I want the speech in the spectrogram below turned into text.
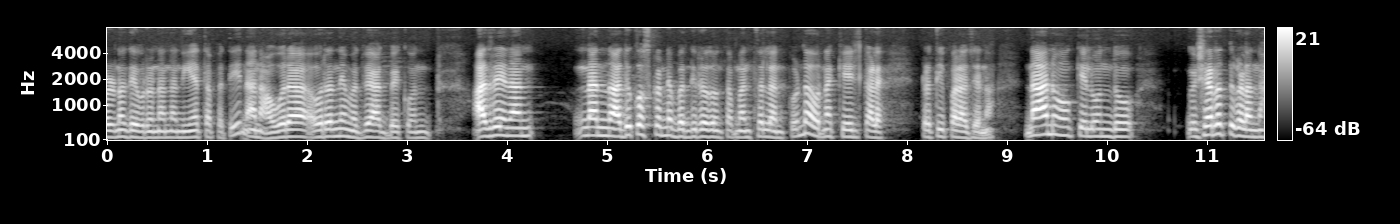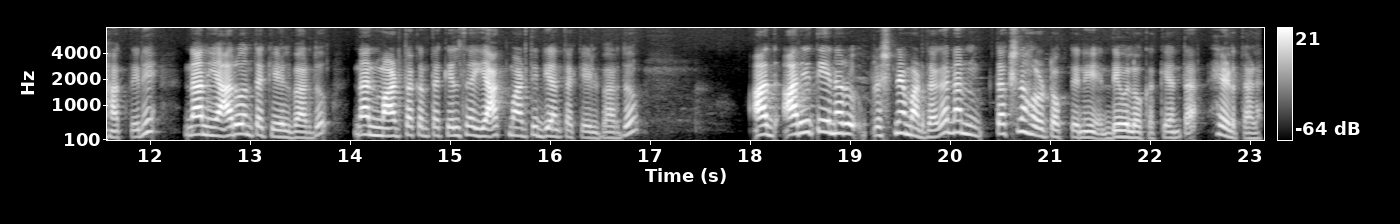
ವರುಣದೇವರು ನನ್ನ ನಿಯತಪತಿ. ನಾನು ಅವರ, ಅವರನ್ನೇ ಮದುವೆ ಆಗಬೇಕು ಅಂತ ಆದರೆ ನಾನು ನಾನು ಅದಕ್ಕೋಸ್ಕರನೇ ಬಂದಿರೋದು ಅಂತ ಮನಸ್ಸಲ್ಲಿ ಅಂದ್ಕೊಂಡು ಅವ್ರನ್ನ ಕೇಳ್ತಾಳೆ ಪ್ರತಿಪರಾಜನ. ನಾನು ಕೆಲವೊಂದು ಷರತ್ತುಗಳನ್ನು ಹಾಕ್ತೀನಿ. ನಾನು ಯಾರು ಅಂತ ಕೇಳಬಾರ್ದು. ನಾನು ಮಾಡ್ತಕ್ಕಂಥ ಕೆಲಸ ಯಾಕೆ ಮಾಡ್ತಿದ್ಯಾ ಅಂತ ಕೇಳಬಾರ್ದು. ಅದು ಆ ರೀತಿ ಏನಾದ್ರು ಪ್ರಶ್ನೆ ಮಾಡಿದಾಗ ನಾನು ತಕ್ಷಣ ಹೊರಟೋಗ್ತೀನಿ ದೇವಲೋಕಕ್ಕೆ ಅಂತ ಹೇಳ್ತಾಳೆ.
